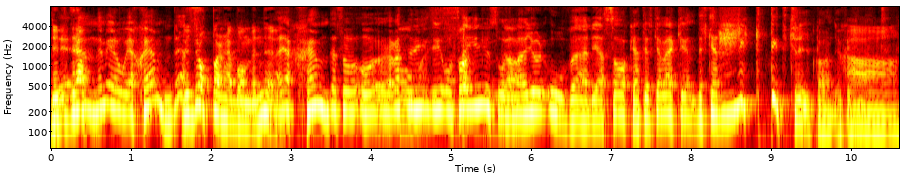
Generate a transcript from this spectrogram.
Du, det är dra, ännu mer Jag skämdes. du droppar den här bomben nu. Ja, jag skämdes och, och jag vet, Oh det, det är ofta är ju så när man gör ovärdiga saker att det ska verkligen, det ska riktigt krypa under skinnet. Ah.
